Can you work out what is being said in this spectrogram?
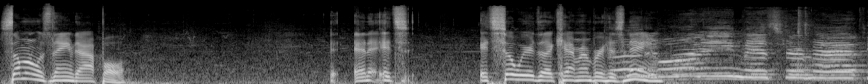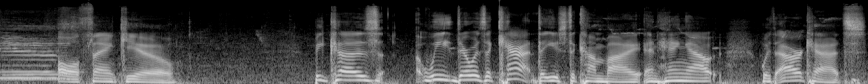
Someone was named Apple. And it's it's so weird that I can't remember his name. Morning, Mr. Matthews. Oh, thank you. Because we there was a cat that used to come by and hang out with our cats.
